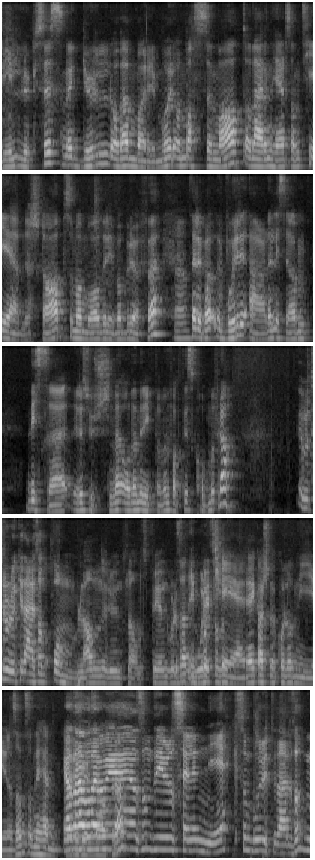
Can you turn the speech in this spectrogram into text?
vill luksus med gull, og det er marmor og masse mat, og det er en helt sånn tjenerstab som man må drive og brødfø. Ja. Så jeg lurer på, hvor er det liksom disse ressursene og den rikdommen faktisk kommer fra? Men tror du ikke det er et sånt omland rundt landsbyen hvor det Sånn bor litt sånn importerer kanskje noen kolonier og sånn, som de henter ja, det er det er jo fra? som driver og selger nek som bor uti der og sånn. Det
